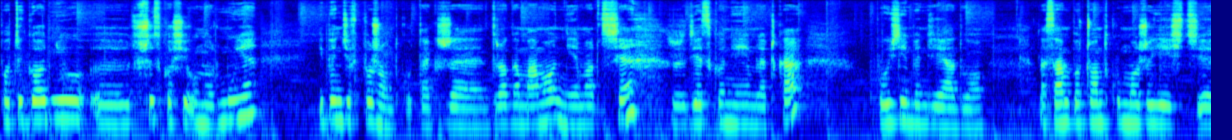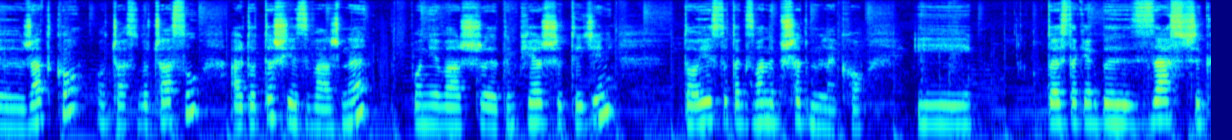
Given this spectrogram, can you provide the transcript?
Po tygodniu y, wszystko się unormuje i będzie w porządku. Także, droga mamo, nie martw się, że dziecko nie je mleczka, później będzie jadło. Na samym początku może jeść y, rzadko, od czasu do czasu, ale to też jest ważne, ponieważ y, ten pierwszy tydzień to jest to tak zwane przedmleko i to jest tak jakby zastrzyk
